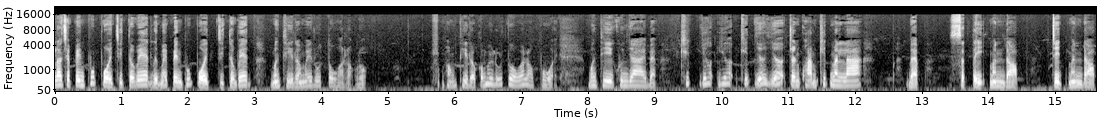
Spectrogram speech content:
เราจะเป็นผู้ป่วยจิตเวชหรือไม่เป็นผู้ป่วยจิตเวชบางทีเราไม่รู้ตัวหรอกลูกบางทีเราก็ไม่รู้ตัวว่าเราป่วย บางทีคุณยายแบบคิดเยอะๆคิดเยอะๆจนความคิดมันล้าแบบสติมันดอปจิตมันดอป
